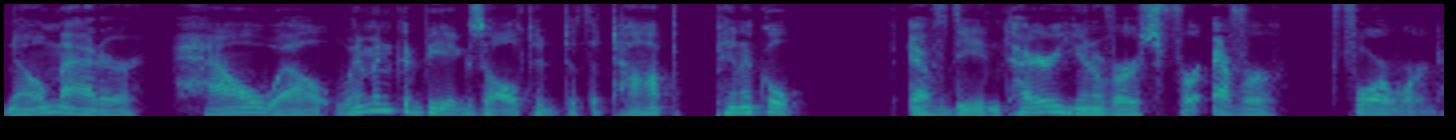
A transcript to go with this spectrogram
No matter how well women could be exalted to the top pinnacle of the entire universe forever forward.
